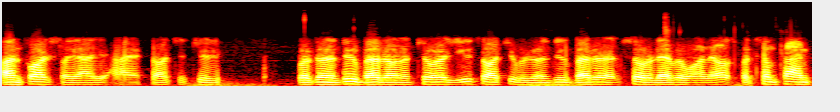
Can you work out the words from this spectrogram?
unfortunately, I, I thought that you were going to do better on the tour. You thought you were going to do better, and so did everyone else. But sometimes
